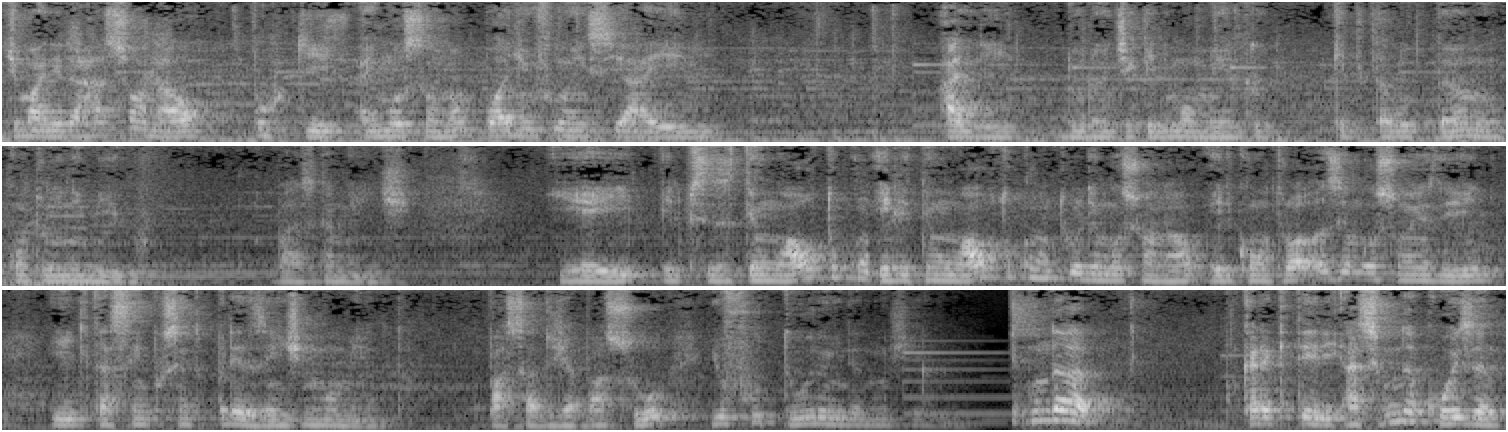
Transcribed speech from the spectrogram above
de maneira racional, porque a emoção não pode influenciar ele ali durante aquele momento que ele está lutando contra o inimigo, basicamente. E aí ele precisa ter um auto ele tem um autocontrole emocional, ele controla as emoções dele e ele está 100% presente no momento. O passado já passou e o futuro ainda não chegou. A segunda característica, a segunda coisa,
